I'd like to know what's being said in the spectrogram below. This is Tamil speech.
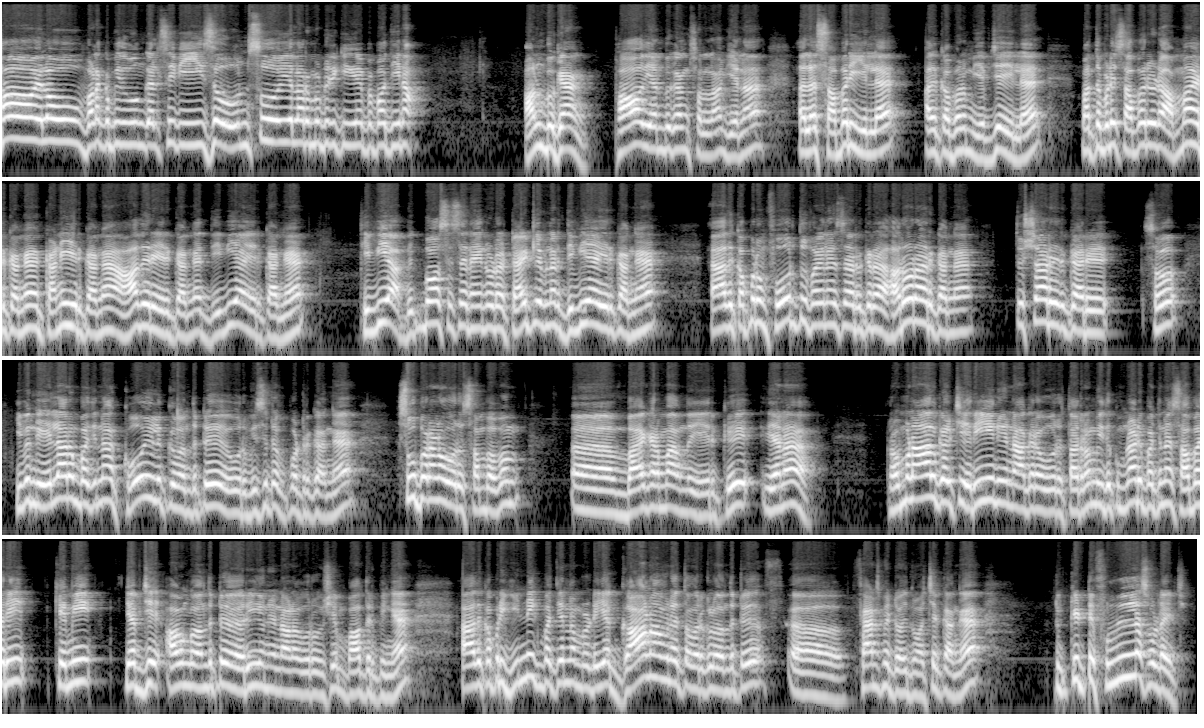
ஹாய் ஹலோ வணக்கம். இது உங்கள் சிவி ஜோன் ஸோ எல்லோரும் எப்படி இருக்கீங்க? இப்போ பார்த்தீங்கன்னா அன்பு கேங் பாதி அன்பு கேங் சொல்லலாம். ஏன்னா அதில் சபரி இல்லை அதுக்கப்புறம் எஃப்ஜே இல்லை. மற்றபடி சபரியோட அம்மா இருக்காங்க கனி இருக்காங்க ஆதரி இருக்காங்க திவ்யா இருக்காங்க. திவ்யா பிக் பாஸ் சீசன் என்னோட டைட்டில் வினர் திவ்யா இருக்காங்க. அதுக்கப்புறம் ஃபோர்த்து ஃபைனல்ஸாக இருக்கிற அரோரா இருக்காங்க. துஷார் இருக்கார். ஸோ இவங்க எல்லாரும் பார்த்தீங்கன்னா கோயிலுக்கு வந்துட்டு ஒரு விசிட்டை போட்டிருக்காங்க. சூப்பரான ஒரு சம்பவம். பயங்கரமாக வந்து இருக்குது ஏன்னா ரொம்ப நாள் கழிச்சு ரீயூனியன் ஆகிற ஒரு தருணம். இதுக்கு முன்னாடி பார்த்தீங்கன்னா சபரி கெமி எஃப்ஜே அவங்க வந்துட்டு ரீயூனியன் ஆன ஒரு விஷயம் பார்த்துருப்பீங்க. அதுக்கப்புறம் இன்றைக்கி பார்த்தீங்கன்னா நம்மளுடைய கானாவினத்தவர்கள் வந்துட்டு ஃபேன்ஸ் மீட் வந்து வச்சுருக்காங்க. டிக்கெட்டு ஃபுல்லாக சோல்ட் ஆயிடுச்சு.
